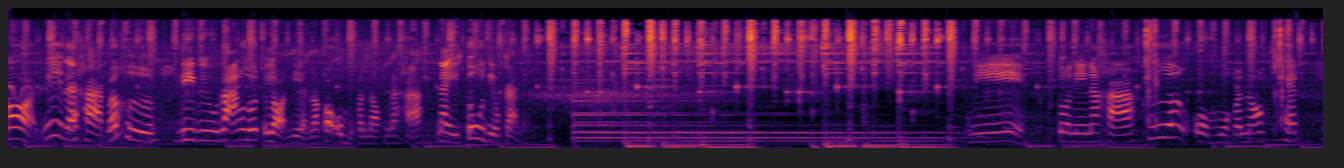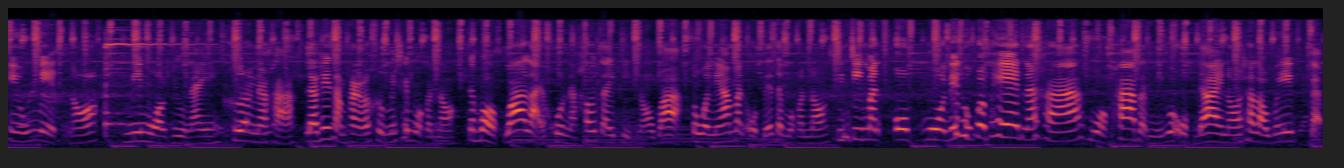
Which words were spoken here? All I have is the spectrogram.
ก็นี่แหละค่ะก็คือรีวิวล้างรถหยอดเหรียญแล้วก็อมหมวกกันน็อกนะคะ ในตู้เดียวกัน นี่ตัวนี้นะคะ เครื่องอมหมวกกันน็อกแคทเฮลเมตเนาะมีหมวกอยู่ในเครื่องนะคะ แล้วที่สำคัญก็คือไม่ใช่หมวกกันน็อกจะบอกว่าหลายคนนะเข้าใจผิดเนาะว่า ตัวนี้มันอบได้แต่หมวกกันน็อกจริง ๆ มันอบหมวกได้ทุกประเภทนะคะ หมวกผ้าแบบนี้ก็อบได้เนาะถ้าเราไม่แบบ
